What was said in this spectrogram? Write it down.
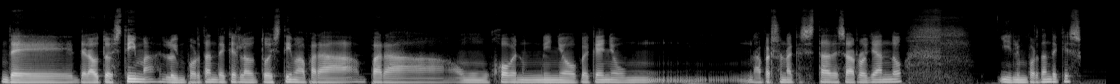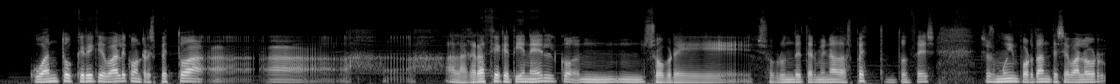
de, la autoestima, lo importante que es la autoestima para, para un joven, un niño pequeño, una persona que se está desarrollando y lo importante que es cuánto cree que vale con respecto a, a, la gracia que tiene él sobre, sobre un determinado aspecto. Entonces, eso es muy importante, ese valor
